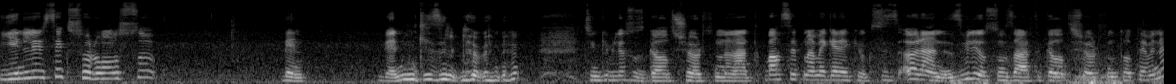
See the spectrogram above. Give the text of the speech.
Yenilirsek sorumlusu benim. Benim kesinlikle benim. Çünkü biliyorsunuz gala tişörtünden artık bahsetmeme gerek yok. Siz öğrendiniz, biliyorsunuz artık gala tişörtünün totemini.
